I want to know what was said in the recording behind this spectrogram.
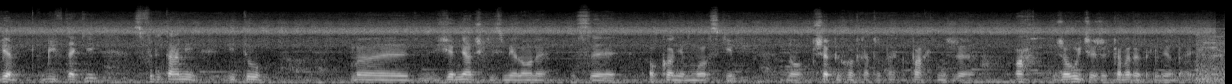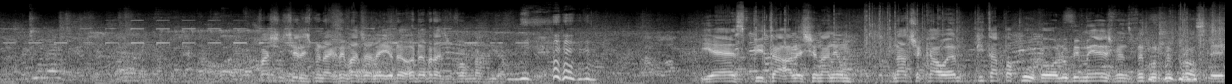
wiem, bifteki z frytami i tu e, ziemniaczki zmielone z okoniem morskim. No, przepychotka to tak pachnie, że ach, żałujcie, że kamerę tego nie oddaje. Właśnie chcieliśmy nagrywać, ale odebrać wam nawijam. Jest pita, ale się na nią naczekałem. Pita papu, bo lubimy jeść, więc wybór był prosty.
